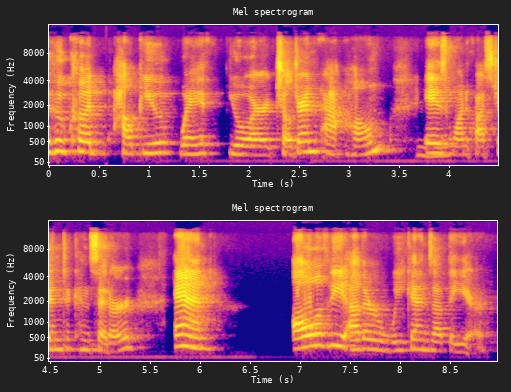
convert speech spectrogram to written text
who could help you with your children at home mm-hmm. is one question to consider and all of the other weekends of the year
